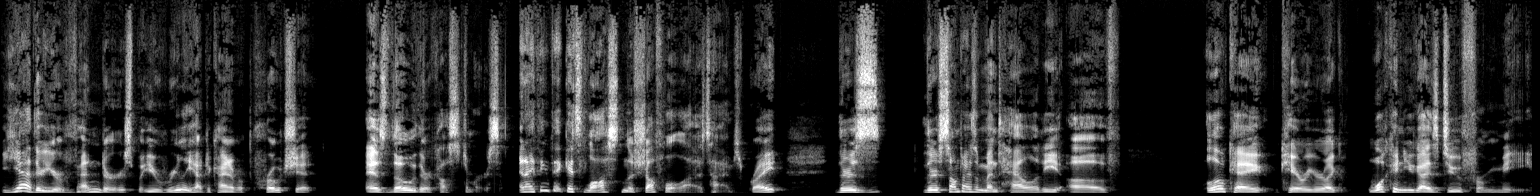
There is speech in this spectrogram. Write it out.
yeah, they're your vendors, but you really have to kind of approach it as though they're customers. And I think that gets lost in the shuffle a lot of times, right? There's mm-hmm. There's sometimes a mentality of, well, okay, carrier, like, what can you guys do for me?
